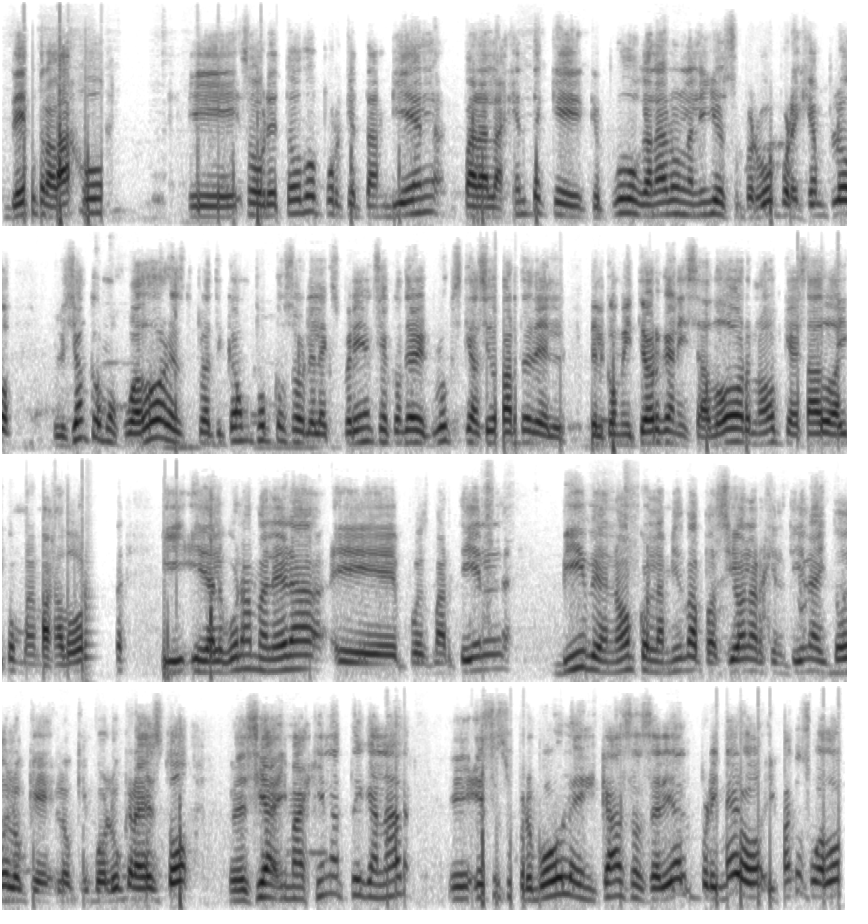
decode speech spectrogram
de tu trabajo eh, sobre todo porque también para la gente que, pudo ganar un anillo de Super Bowl, por ejemplo, lo hicieron como jugadores, platicaba un poco sobre la experiencia con Derek Brooks, que ha sido parte del, comité organizador, ¿no? que ha estado ahí como embajador, y, de alguna manera, eh, pues Martín vive ¿no? con la misma pasión argentina y todo lo que, lo que involucra esto. Pero decía, imagínate ganar eh, ese Super Bowl en casa, sería el primero, y cuántos jugadores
